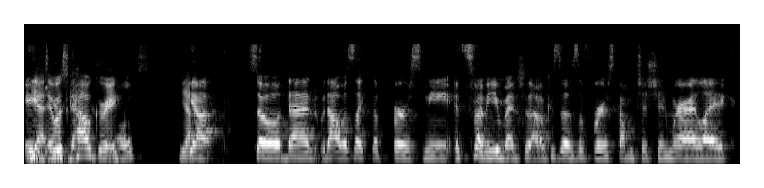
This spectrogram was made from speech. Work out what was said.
Yeah, it was Calgary. Yeah. yeah. So then that was like the first meet. It's funny you mentioned that because that was the first competition where I like,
